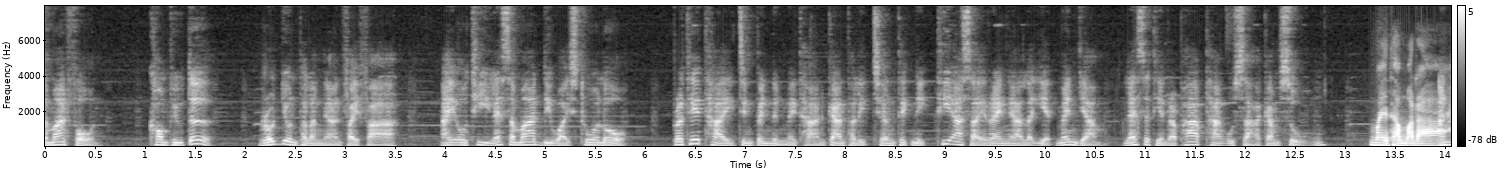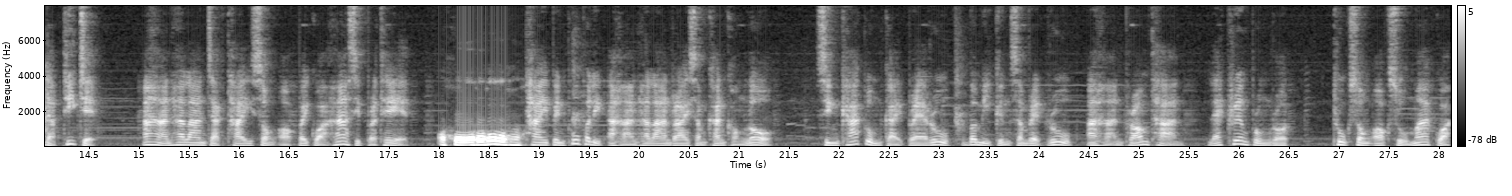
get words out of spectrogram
สมาร์ทโฟน คอมพิวเตอร์ รถยนต์พลังงานไฟฟ้า IoT และสมาร์ทเดเวิ์ทั่วโลก ประเทศไทยจึงเป็นหนึ่งในฐานการผลิตเชิงเทคนิคที่อาศัยแรงงานละเอียดแม่นยำ และเสถียรภาพทางอุตสาหกรรมสูง ไม่ธรรมดา อันดับที่ 7 อาหารฮาลาลจากไทยส่งออกไปกว่า 50 ประเทศ โอ้โห ไทยเป็นผู้ผลิตอาหารฮาลาลรายสำคัญของโลก สินค้ากลุ่มไก่แปรรูปบะหมี่กึ่งสำเร็จรูป อาหารพร้อมทาน และเครื่องปรุงรสถูกส่งออกสู่มากกว่า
